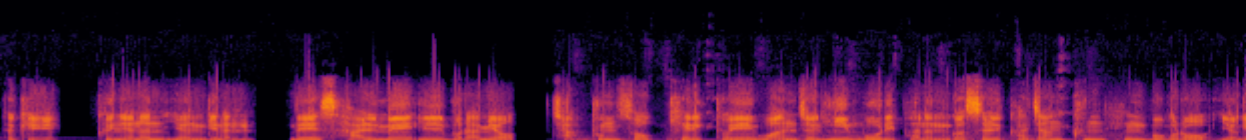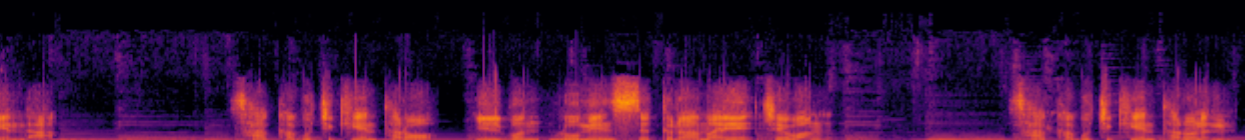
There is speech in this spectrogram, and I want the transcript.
특히 그녀는 연기는 내 삶의 일부라며 작품 속 캐릭터에 완전히 몰입하는 것을 가장 큰 행복으로 여긴다. 사카구치 키엔타로 일본 로맨스 드라마의 제왕 사카구치 키엔타로는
